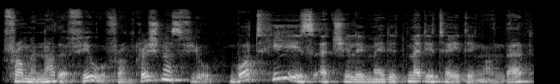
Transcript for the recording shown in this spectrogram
from another view, from Krishna's view, what he is actually medit- meditating on that,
